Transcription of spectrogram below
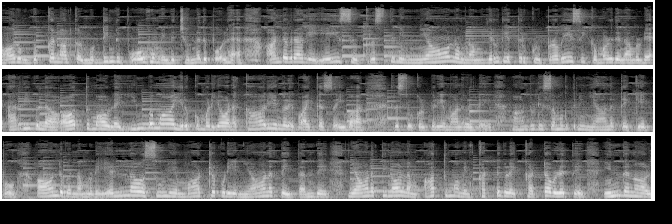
மாறும். துக்க நாட்கள் முடிந்து போகும் என்று சொன்னது போல ஆண்டவராகிய இயேசு கிறிஸ்துவின் ஞானம் நம் இருதயத்திற்குள் பிரவேசிக்கும் பொழுது நம்மளுடைய அறிவில் ஆத்மாவில் இன்பமாக இருக்கும்படியான காரியங்களை வாய்க்க செய்வார். கிறிஸ்துக்குள் பிரியமானவர்களே ஆண்டுடைய சமூகத்தின் ஞானத்தை கேட்போம். ஆண்டவர் நம்மளுடைய எல்லா சூழ்நிலையும் மாற்றக்கூடிய ஞானத்தை தந்து ஞானத்தினால் நம் ஆத்மாவின் கட்டுகளை கட்டவிழ்த்து இந்த நாள்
